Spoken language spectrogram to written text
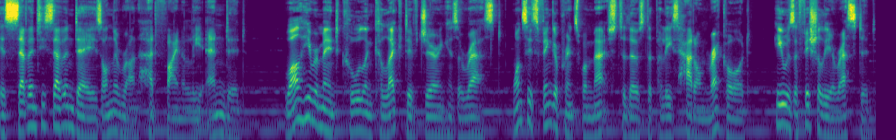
His 77 days on the run had finally ended. While he remained cool and collective during his arrest, once his fingerprints were matched to those the police had on record, he was officially arrested.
